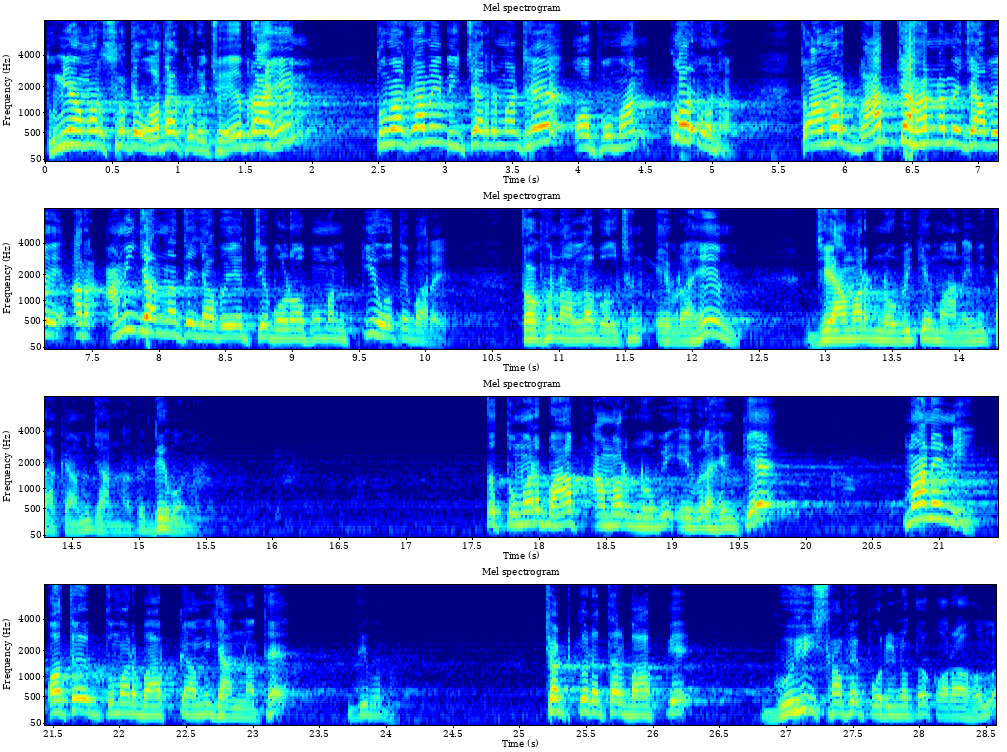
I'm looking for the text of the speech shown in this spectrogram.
তুমি আমার সাথে ওয়াদা করেছ এব্রাহিম তোমাকে আমি বিচারের মাঠে অপমান করব না। তো আমার বাপ জাহান নামে যাবে আর আমি জান্নাতে যাব, এর চেয়ে বড় অপমান কি হতে পারে? তখন আল্লাহ বলছেন ইব্রাহিম যে আমার নবীকে মানেনি তাকে আমি জান্নাতে দেব না। তো তোমার বাপ আমার নবী ইব্রাহিমকে মানেনি, অতএব তোমার বাপকে আমি জান্নাতে দিব না। চট করে তার বাপকে গুহি সাপে পরিণত করা হলো,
